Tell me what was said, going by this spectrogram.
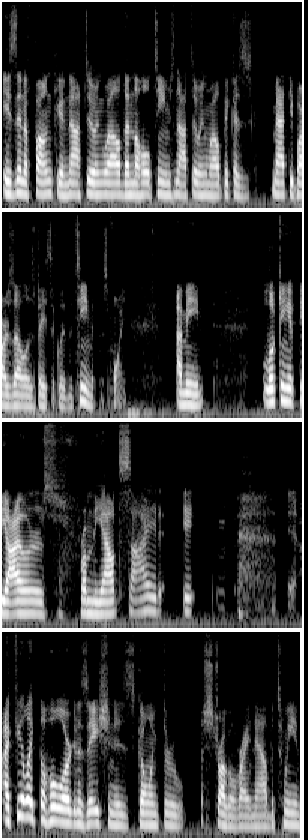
is in a funk and not doing well, then the whole team's not doing well because Mathew Barzal is basically the team at this point. I mean, looking at the Islanders from the outside, it I feel like the whole organization is going through a struggle right now between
